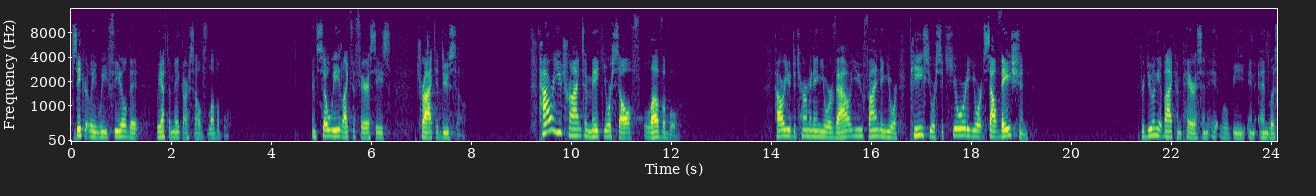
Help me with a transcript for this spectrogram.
Secretly, we feel that we have to make ourselves lovable. And so we, like the Pharisees, try to do so. How are you trying to make yourself lovable? How are you determining your value, finding your peace, your security, your salvation? If you're doing it by comparison, it will be an endless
